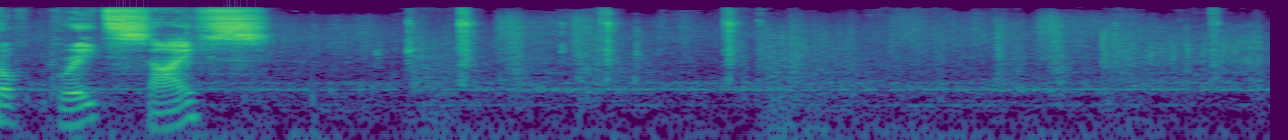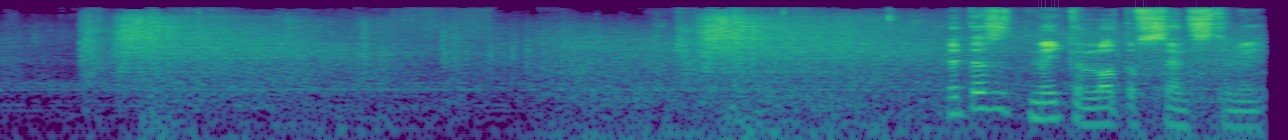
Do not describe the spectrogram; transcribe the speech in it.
drop great scythes? That doesn't make a lot of sense to me.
